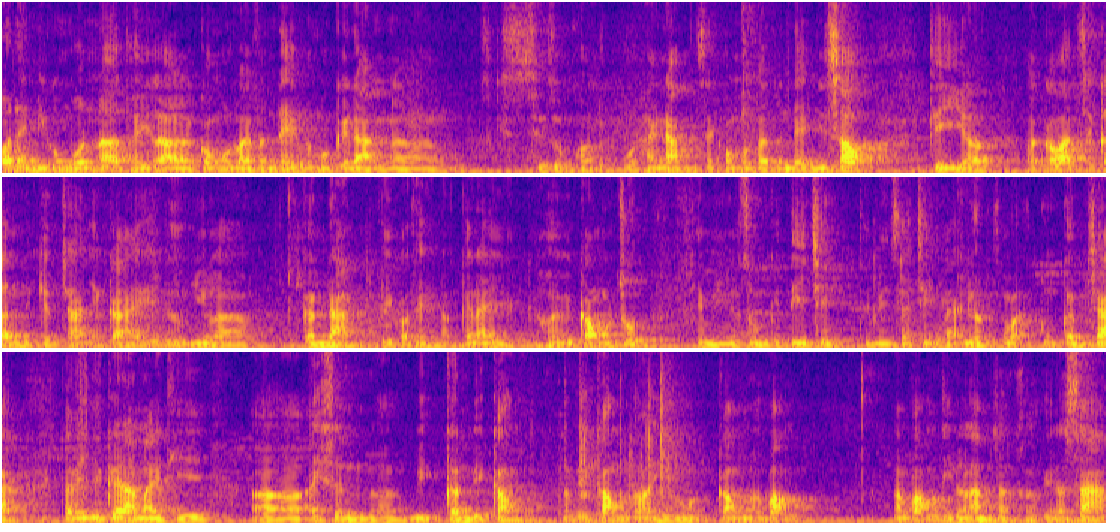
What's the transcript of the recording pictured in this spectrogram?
qua đây mình cũng muốn à, thấy là có một vài vấn đề với một cây đàn uh, sử dụng khoảng được một hai năm sẽ có một vài vấn đề như sau. Thì uh, các bạn sẽ cần phải kiểm tra những cái ví dụ như là cần đàn thì có thể là cái này hơi cong một chút. Thì mình đã dùng cái ti chỉnh thì mình sẽ chỉnh lại được các bạn cũng kiểm tra. Tại vì như cây đàn này thì uh, action uh, bị cần bị cong nó bị cong do vậy đúng không? cong nó võng. Nó võng thì nó làm ra khoảng cách nó xa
